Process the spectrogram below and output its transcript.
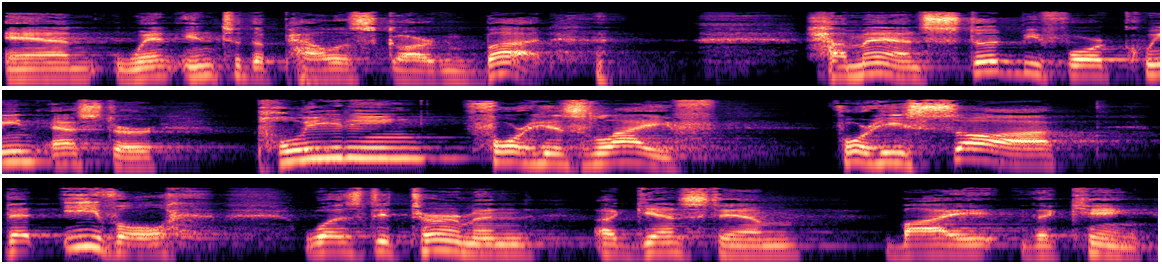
and went into the palace garden. But Haman stood before Queen Esther pleading for his life, for he saw that evil was determined against him by the king.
